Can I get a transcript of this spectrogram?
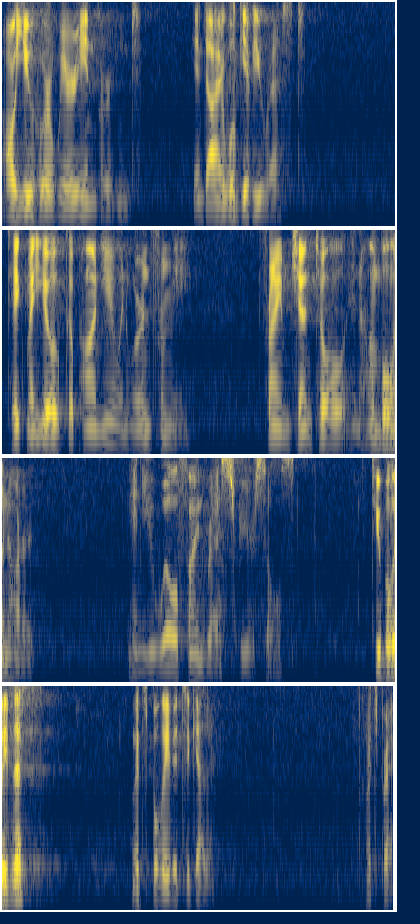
all you who are weary and burdened, and I will give you rest. Take my yoke upon you and learn from me, for I am gentle and humble in heart, and you will find rest for your souls. Do you believe this? Let's believe it together. Let's pray.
